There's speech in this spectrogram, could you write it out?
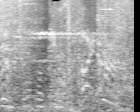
Triple kill.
